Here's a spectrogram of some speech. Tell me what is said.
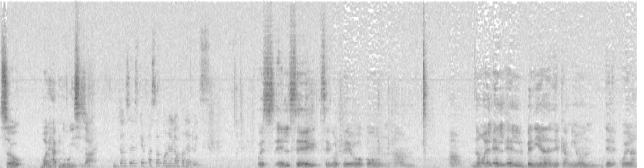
So, what happened to Luis's eye? Entonces, ¿qué pasó con el ojo de Luis? Pues él se, se golpeó con... am, ah, no, él, él, él venía en el camión de la escuela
